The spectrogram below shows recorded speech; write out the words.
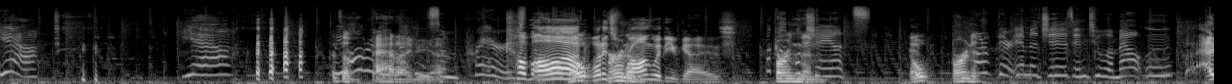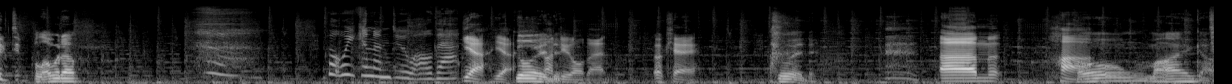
Yeah. yeah. That's we a bad idea. Some prayers, Come on. Nope, what is burn 'em. wrong with you guys? A Burn them. chants. Nope. Burn it. Carve their images into a mountain. I d- Blow it up. But we can undo all that. yeah, yeah. Good. Undo all that. Okay. Good. Um. Huh. Oh my god.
